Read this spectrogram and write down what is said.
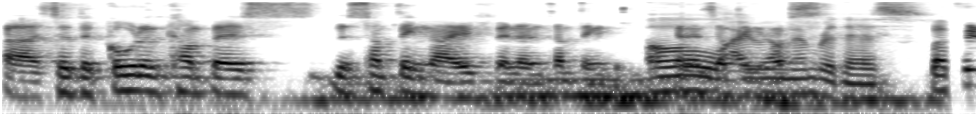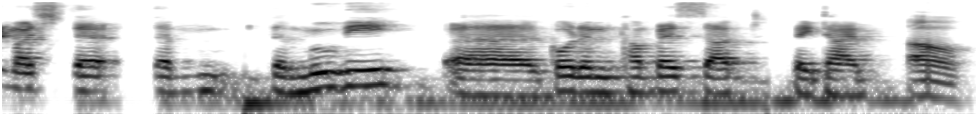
Uh, so the Golden Compass, the something knife, and then something. and then Oh, I something else. remember this. But pretty much the the the movie uh, Golden Compass sucked big time. Oh,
